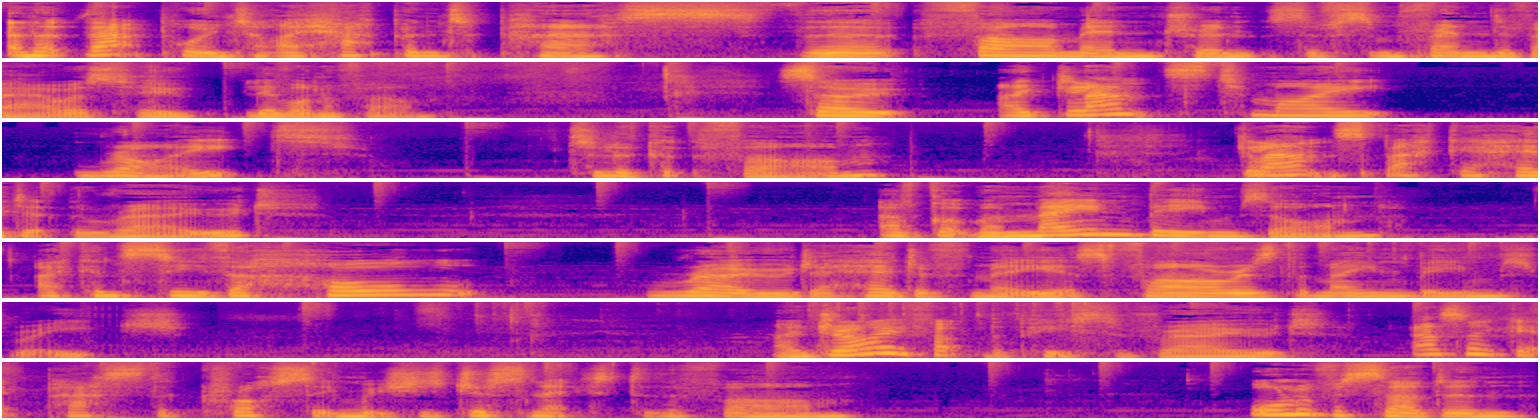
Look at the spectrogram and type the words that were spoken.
And at that point, I happened to pass the farm entrance of some friend of ours who live on a farm. So I glanced to my right to look at the farm, glanced back ahead at the road. I've got my main beams on. I can see the whole road ahead of me as far as the main beams reach. I drive up the piece of road. As I get past the crossing, which is just next to the farm, all of a sudden,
